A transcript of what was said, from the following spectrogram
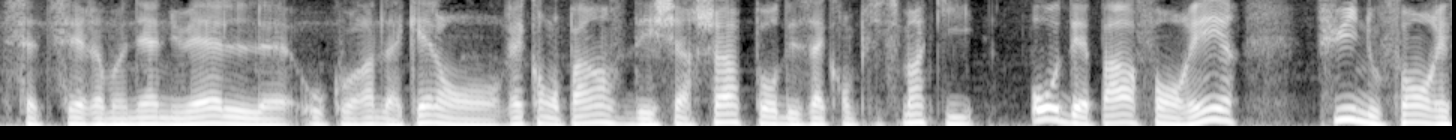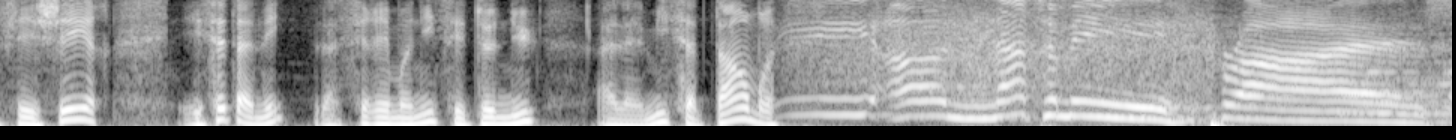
cette cérémonie annuelle au courant de laquelle on récompense des chercheurs pour des accomplissements qui, au départ, font rire, puis nous font réfléchir. Et cette année, la cérémonie s'est tenue à la mi-septembre. Anatomy Prize.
